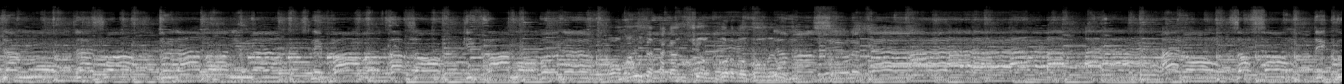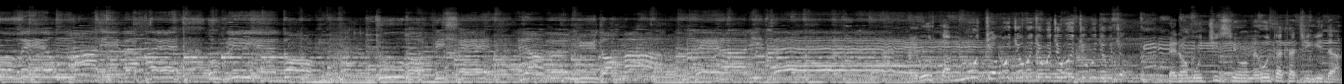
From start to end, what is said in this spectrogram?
de l'amour, de la joie, de la bonne humeur. Ce n'est pas votre argent qui fera mon bonheur. Me canción, gordo, me. Mucho, mucho, mucho, mucho, mucho, mucho. Pero muchísimo me gusta esta chiquita.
